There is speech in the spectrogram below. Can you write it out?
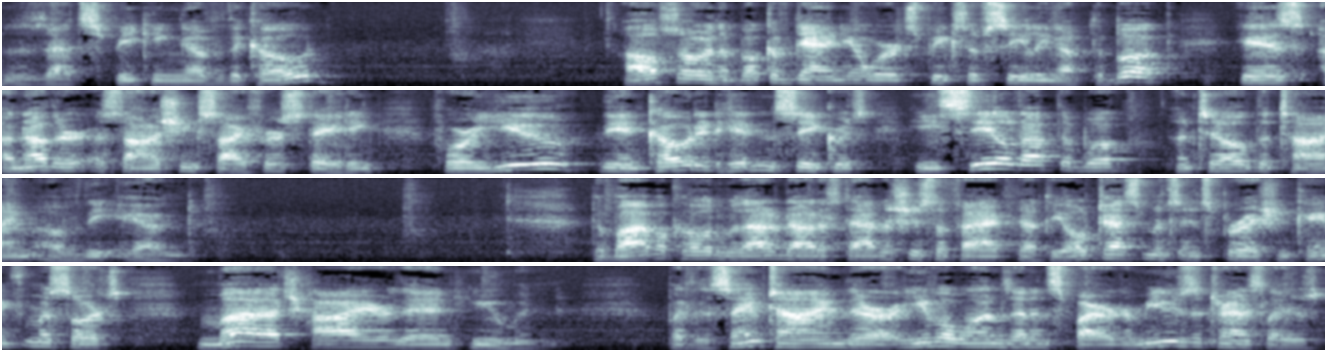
Is that speaking of the code? Also, in the book of Daniel, where it speaks of sealing up the book, is another astonishing cipher stating, For you, the encoded hidden secrets, he sealed up the book until the time of the end. The Bible code, without a doubt, establishes the fact that the Old Testament's inspiration came from a source much higher than human. But at the same time, there are evil ones that inspired or muse the translators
